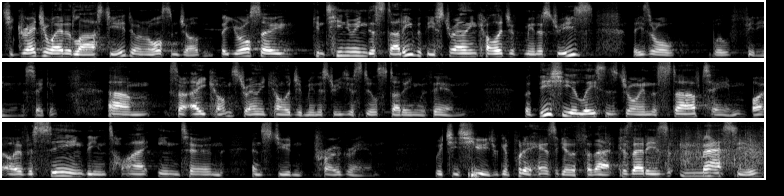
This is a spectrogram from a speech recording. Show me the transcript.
she graduated last year, doing an awesome job. But you're also continuing to study with the Australian College of Ministries. These are all will fit in in a second. Um, so ACOM, Australian College of Ministries, you're still studying with them. But this year, Lisa's joined the staff team by overseeing the entire intern and student program, which is huge. We can put our hands together for that because that is massive.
